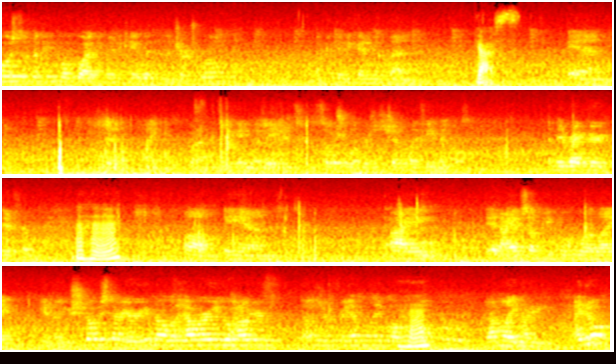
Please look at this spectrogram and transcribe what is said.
most of the people who I communicate with in the church world, I'm communicating with men. Yes. And then, like, when I'm communicating with agents and social workers, it's generally females. And they write very differently. Mm-hmm. Um, and I, and I have some people who are like, you know, you should always start your email with, how are you, how your, how's your family, blah, blah, Mhm. blah. And I'm like, I don't,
